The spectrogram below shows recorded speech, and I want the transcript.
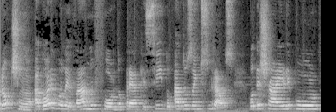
Prontinho, agora eu vou levar no forno pré-aquecido a 200 graus. Vou deixar ele por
